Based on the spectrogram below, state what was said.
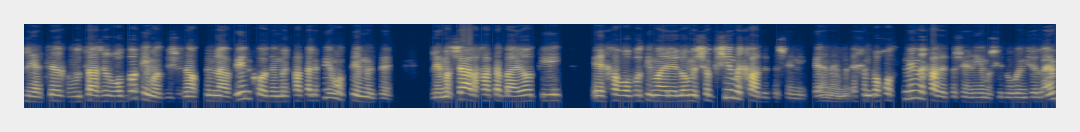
לייצר קבוצה של רובוטים, אז בשביל זה אנחנו צריכים להבין קודם איך העטלפים עושים את זה. למשל, אחת הבעיות היא איך הרובוטים האלה לא משבשים אחד את השני, כן? איך הם לא חוסמים אחד את השני עם השידורים שלהם.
